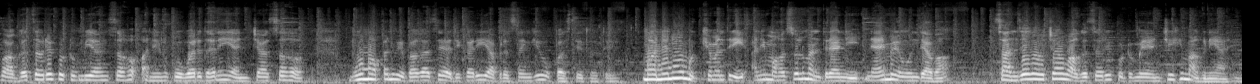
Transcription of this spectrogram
वाघचौरे कुटुंबियांसह अनिल गोवर्धने यांच्यासह भूमापन विभागाचे अधिकारी याप्रसंगी उपस्थित होते. माननीय मुख्यमंत्री आणि महसूल मंत्र्यांनी न्याय मिळवून द्यावा. सांजेगावच्या वाघचौरे कुटुंबियांची ही मागणी आहे.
